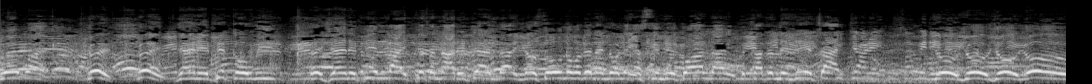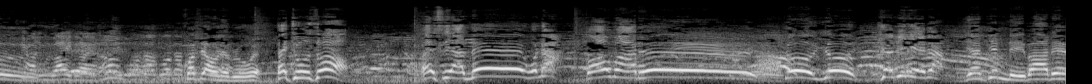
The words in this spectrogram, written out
တွေ့ပွိုင်တွေ့တွေ့ရန်နေဖြစ်ကုန်ပြီဟဲ့ရန်နေဖြစ်လိုက်ပြဿနာတွေတက်လိုက်နောက်ဆုံးတော့မပြတ်နိုင်တော့လေအစင်တွေသွားလိုက်တခါတလေလေးအတိုက်ကြားတယ်စပစ်တယ်ယိုယိုယိုယိုလူလိုက်သွားတယ်နော်ခွက်ပြောင်းနေဘလို့ဟဲ့ဂျုံစော ဟဲ့ဆရာလေးဝနကောင်းပါတယ်ယိုယိုရံပြစ်နေဗျရံပြစ်နေပါတယ်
